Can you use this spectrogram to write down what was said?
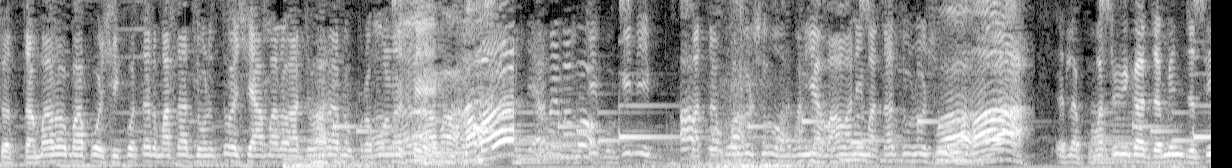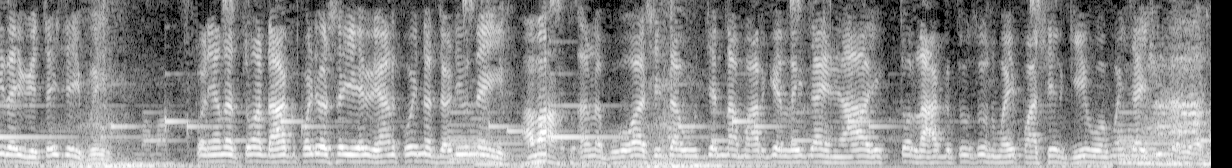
તો તમારો બાપો શિકોતર માતા ધૂણતો છે આ મારો આજવારાનું પ્રમાણ છે. ભોગીની માતા બોલું છું મુનિયા બાવાની માતા ધૂણું છું. એટલે પાંચ વીઘા જમીન જતી રહી વેચાઈ જઈ ભાઈ. પણ એના ચો ડાઘ પડ્યો છે એ વેણ કોઈને જડ્યું નહીં. અને ભુવા સીધા ઉજ્જૈનના માર્ગે લઈ જાય ને આ એક તો લાગતું હતું ને મય પાસે ઘી ઓમાઈ જાય શું કરવાનું?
